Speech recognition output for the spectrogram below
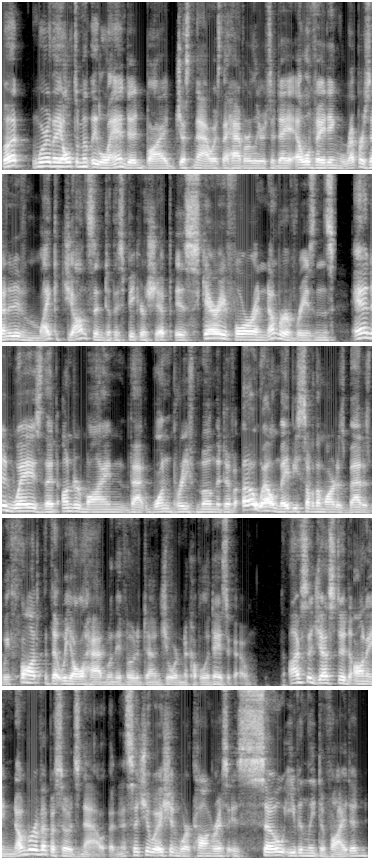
but where they ultimately landed by just now, as they have earlier today, elevating Representative Mike Johnson to the speakership is scary for a number of reasons, and in ways that undermine that one brief moment of, oh, well, maybe some of them aren't as bad as we thought, that we all had when they voted down Jordan a couple of days ago. I've suggested on a number of episodes now that in a situation where Congress is so evenly divided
